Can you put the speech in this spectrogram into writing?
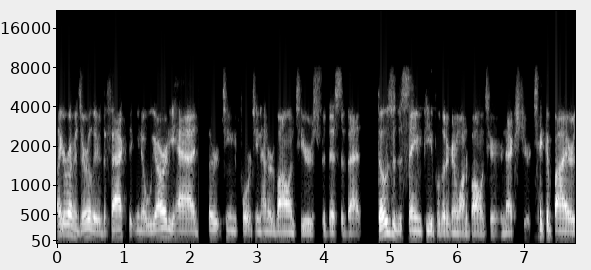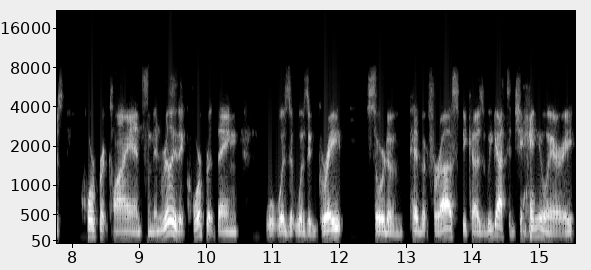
like I referenced earlier, the fact that you know we already had 13, 1400 volunteers for this event. Those are the same people that are going to want to volunteer next year. Ticket buyers, corporate clients, and really the corporate thing was it was a great sort of pivot for us because we got to January.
